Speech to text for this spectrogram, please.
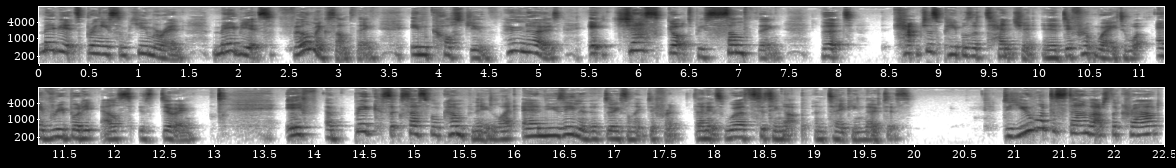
maybe it's bringing some humour in, maybe it's filming something in costume, who knows? It just got to be something that captures people's attention in a different way to what everybody else is doing. If a big successful company like Air New Zealand are doing something different, then it's worth sitting up and taking notice. Do you want to stand out to the crowd?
